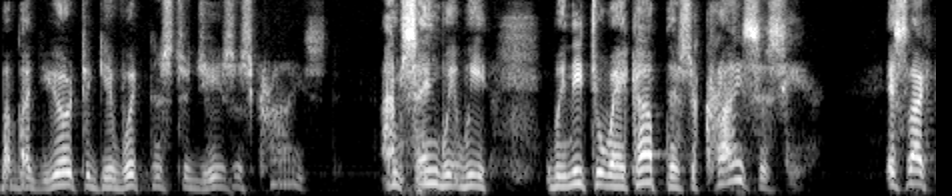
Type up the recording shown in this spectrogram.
But, but you're to give witness to Jesus Christ. I'm saying we, we, we need to wake up. There's a crisis here. It's like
